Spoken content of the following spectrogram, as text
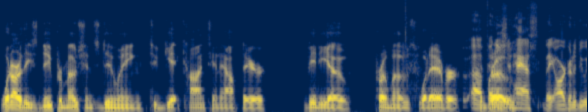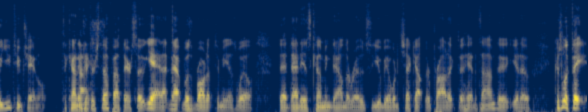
what are these new promotions doing to get content out there, video, promos, whatever. Uh, should ask. They are going to do a YouTube channel to kind of nice. get their stuff out there. So yeah, that, that, was brought up to me as well. That that is coming down the road. So you'll be able to check out their product ahead of time to you know because look they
